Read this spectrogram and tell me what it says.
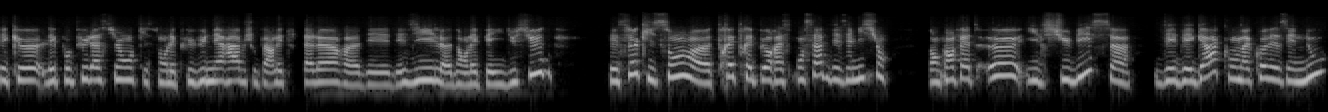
c'est que les populations qui sont les plus vulnérables, je vous parlais tout à l'heure euh, des, îles dans les pays du Sud, c'est ceux qui sont euh, très très peu responsables des émissions. Donc en fait, eux, ils subissent des dégâts qu'on a causés nous,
